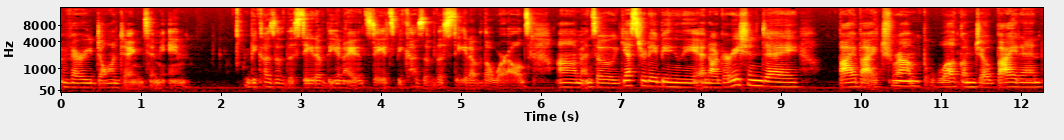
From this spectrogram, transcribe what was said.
very daunting to me because of the state of the United States, because of the state of the world. Um, and so, yesterday being the inauguration day, bye bye Trump, welcome Joe Biden.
